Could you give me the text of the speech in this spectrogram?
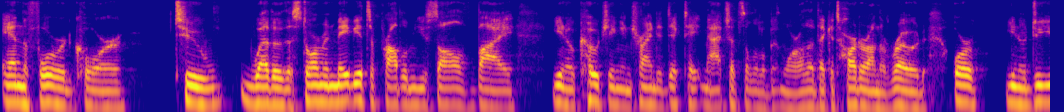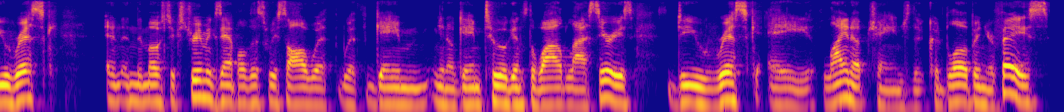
and the forward core? To weather the storm. And maybe it's a problem you solve by you know coaching and trying to dictate matchups a little bit more although that gets harder on the road. Or you know do you risk and in the most extreme example this we saw with with game you know game two against the wild last series do you risk a lineup change that could blow up in your face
